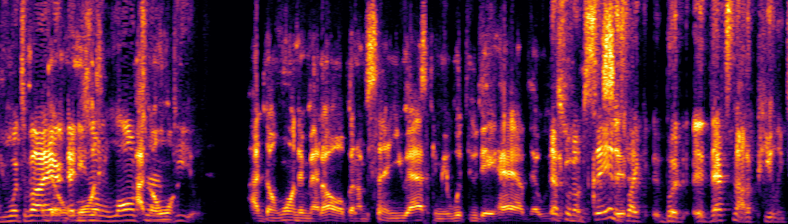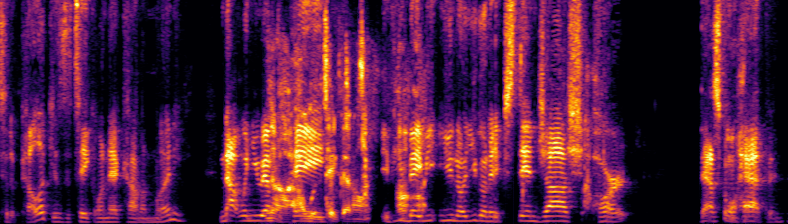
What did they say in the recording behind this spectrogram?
You want Tobias Harris, and he's on a long I don't term want- deal. I don't want him at all. But I'm saying you asking me what do they have that we That's what I'm saying. It's like, but uh, that's not appealing to the Pelicans to take on that kind of money. Not when you have no, to I pay. wouldn't take that on. if you Uh-uh. maybe you know you're gonna extend Josh Hart, that's gonna happen.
